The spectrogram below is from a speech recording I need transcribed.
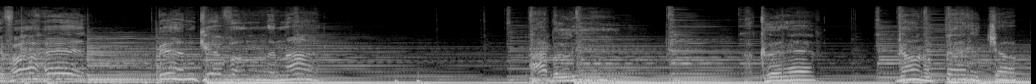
If I had been given the night, I believe could have done a better job.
